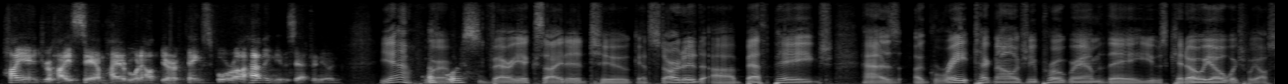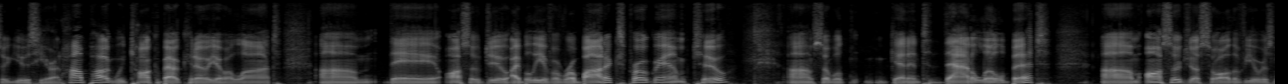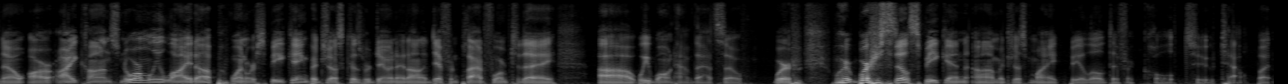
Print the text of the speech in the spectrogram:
Hi, Andrew. Hi, Sam. Hi, everyone out there. Thanks for uh, having me this afternoon. Yeah, we're very excited to get started. Uh, Bethpage has a great technology program. They use Kidoyo, which we also use here at Hauppauge. We talk about Kidoyo a lot. Um, they also do, I believe, a robotics program too. Um, so we'll get into that a little bit. Um, also, just so all the viewers know, our icons normally light up when we're speaking, but just because we're doing it on a different platform today, uh, we won't have that. So we're we're we're still speaking. Um, it just might be a little difficult to tell. But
